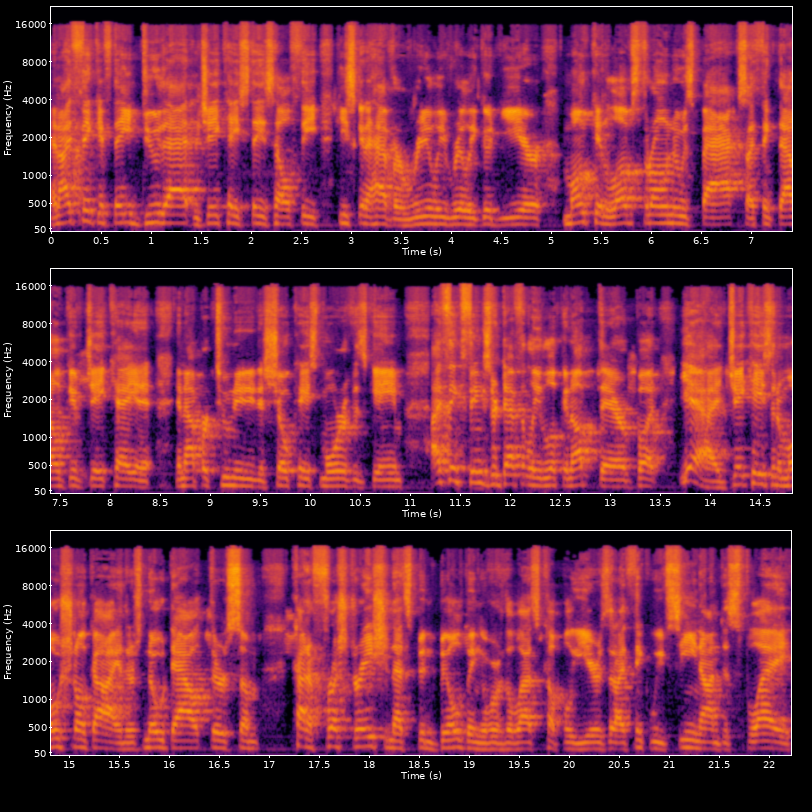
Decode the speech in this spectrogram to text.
And I think if they do that and JK stays healthy, he's going to have a really, really good year. Monken loves throwing to his backs. I think that'll give JK an, an opportunity to showcase more of his game. I think things are definitely looking up there. But yeah, JK's an emotional guy, and there's no doubt there's some kind of frustration that's been building over the last couple of years that I think we've seen on display,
